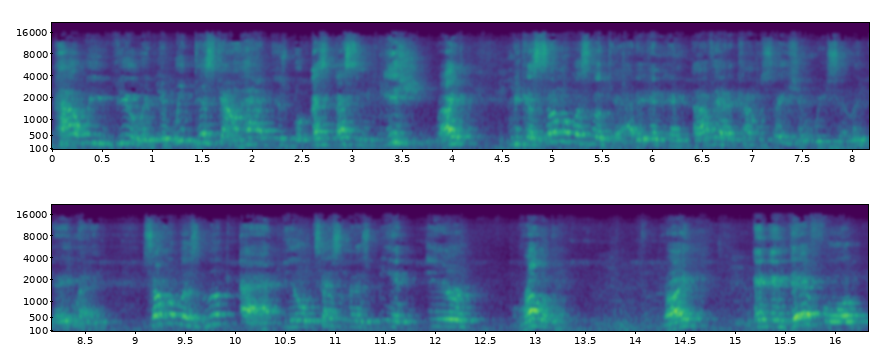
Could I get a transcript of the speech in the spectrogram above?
How we view it, if we discount half this book, that's, that's an issue, right? Because some of us look at it, and, and I've had a conversation recently, amen. Some of us look at the Old Testament as being irrelevant, right? And, and therefore,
